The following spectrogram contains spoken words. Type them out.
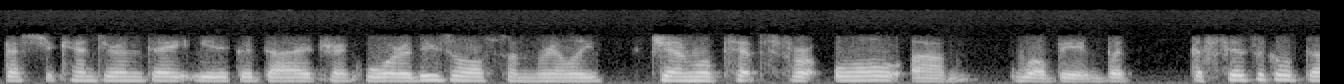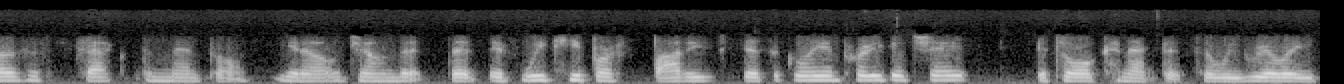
best you can during the day, eat a good diet, drink water. These are all some really general tips for all um, well being, but the physical does affect the mental. You know, Joan, that, that if we keep our bodies physically in pretty good shape, it's all connected. So we really,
